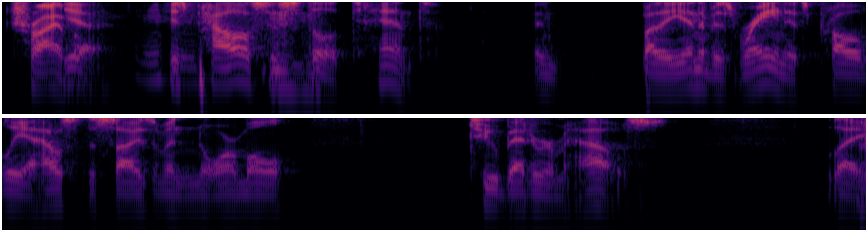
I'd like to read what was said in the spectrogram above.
tribal. yeah, his palace is still a tent. And by the end of his reign it's probably a house the size of a normal two bedroom house. Like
